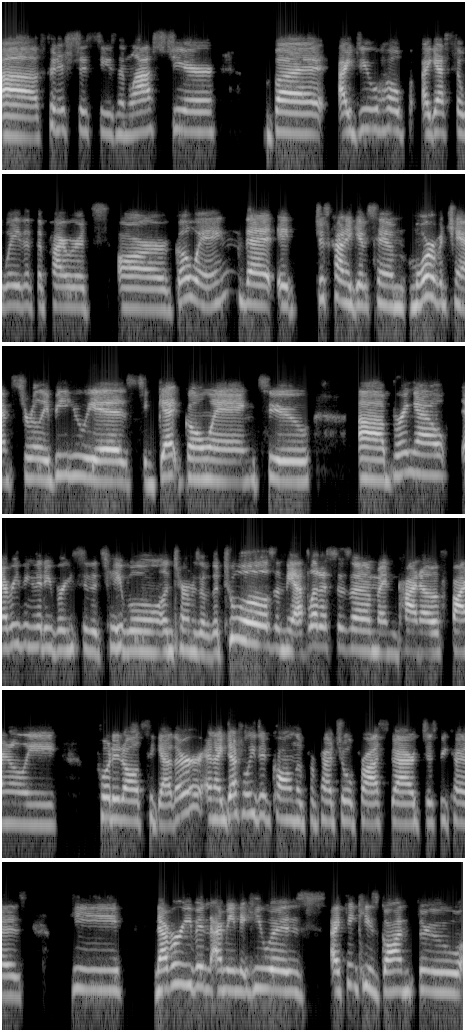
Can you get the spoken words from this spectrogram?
uh, finished his season last year. But I do hope, I guess, the way that the Pirates are going, that it just kind of gives him more of a chance to really be who he is, to get going, to uh, bring out everything that he brings to the table in terms of the tools and the athleticism, and kind of finally put it all together. And I definitely did call him the perpetual prospect just because he never even i mean he was i think he's gone through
